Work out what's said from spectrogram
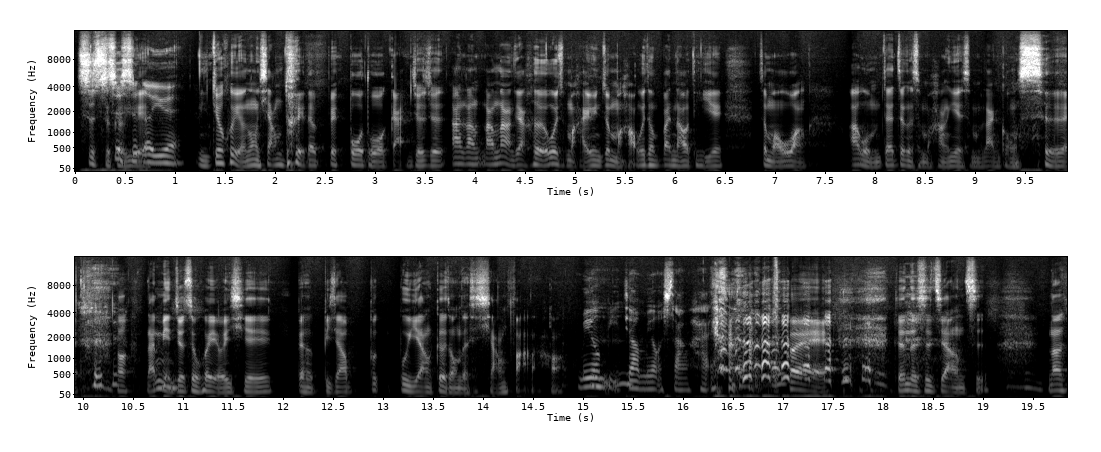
四十个月，你就会有那种相对的被剥夺感，就是啊，让让让人家喝，为什么海运这么好？为什么半导体业这么旺？啊，我们在这个什么行业，什么烂公司，哦，难免就是会有一些。呃，比较不不一样，各种的想法了哈。没有比较，没有伤害。对，真的是这样子。那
